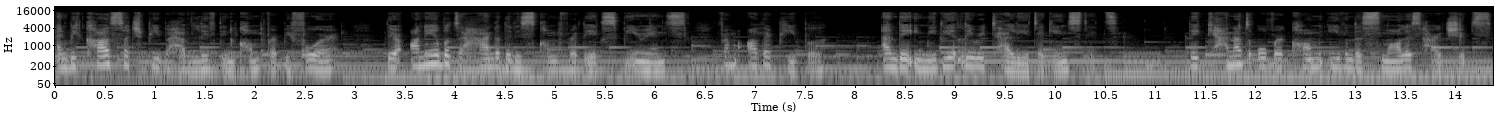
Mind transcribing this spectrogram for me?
and because such people have lived in comfort before, they are unable to handle the discomfort they experience from other people and they immediately retaliate against it. They cannot overcome even the smallest hardships,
